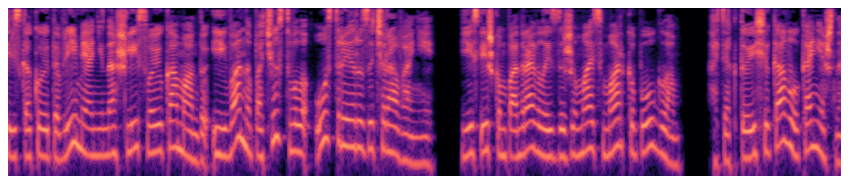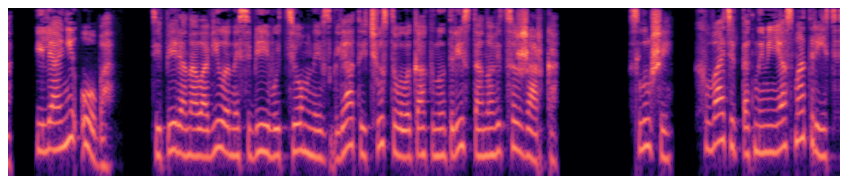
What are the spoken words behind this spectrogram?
Через какое-то время они нашли свою команду, и Ивана почувствовала острое разочарование. Ей слишком понравилось зажимать Марка по углам. Хотя кто еще кого, конечно. Или они оба. Теперь она ловила на себе его темный взгляд и чувствовала, как внутри становится жарко. «Слушай, хватит так на меня смотреть»,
